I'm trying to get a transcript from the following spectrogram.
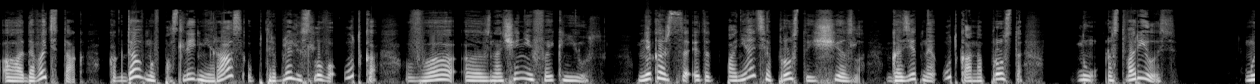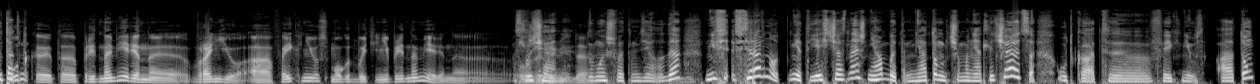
а, давайте так. Когда мы в последний раз употребляли слово «утка» в э, значении fake news? Мне кажется, это понятие просто исчезло. Газетная утка, она просто, ну, растворилась. Мы так... Утка — это преднамеренное вранье, а fake news могут быть и непреднамеренно Случайно, лживыми, да. думаешь, в этом дело, да? Mm-hmm. Не, все равно, нет, я сейчас, знаешь, не об этом, не о том, чем они отличаются, утка от э, fake news, а о том,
